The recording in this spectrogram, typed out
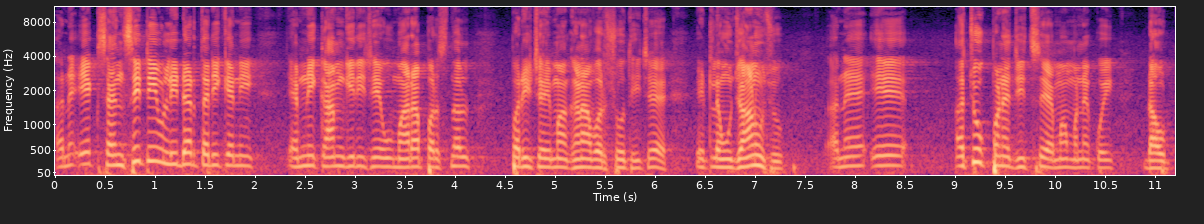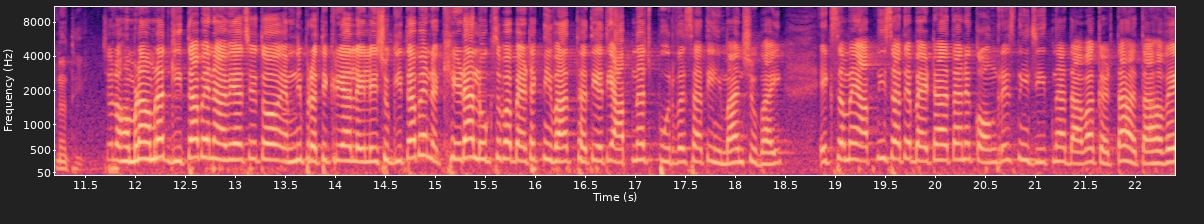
અને એક સેન્સિટિવ લીડર તરીકેની એમની કામગીરી છે એવું મારા પર્સનલ પરિચયમાં ઘણા વર્ષોથી છે એટલે હું જાણું છું. અને એ અચૂકપણે જીતશે એમાં મને કોઈ ડાઉટ નથી. ચલો, હમણાં હમણાં ગીતાબેન આવ્યા છે, તો એમની પ્રતિક્રિયા લઈ લઈશું. ગીતાબેન, ખેડા લોકસભા બેઠકની વાત થતી હતી, આપના જ પૂર્વ સાથી હિમાંશુભાઈ. એક સમયે આપની સાથે બેઠા હતા અને કોંગ્રેસની જીતના દાવા કરતા હતા. હવે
